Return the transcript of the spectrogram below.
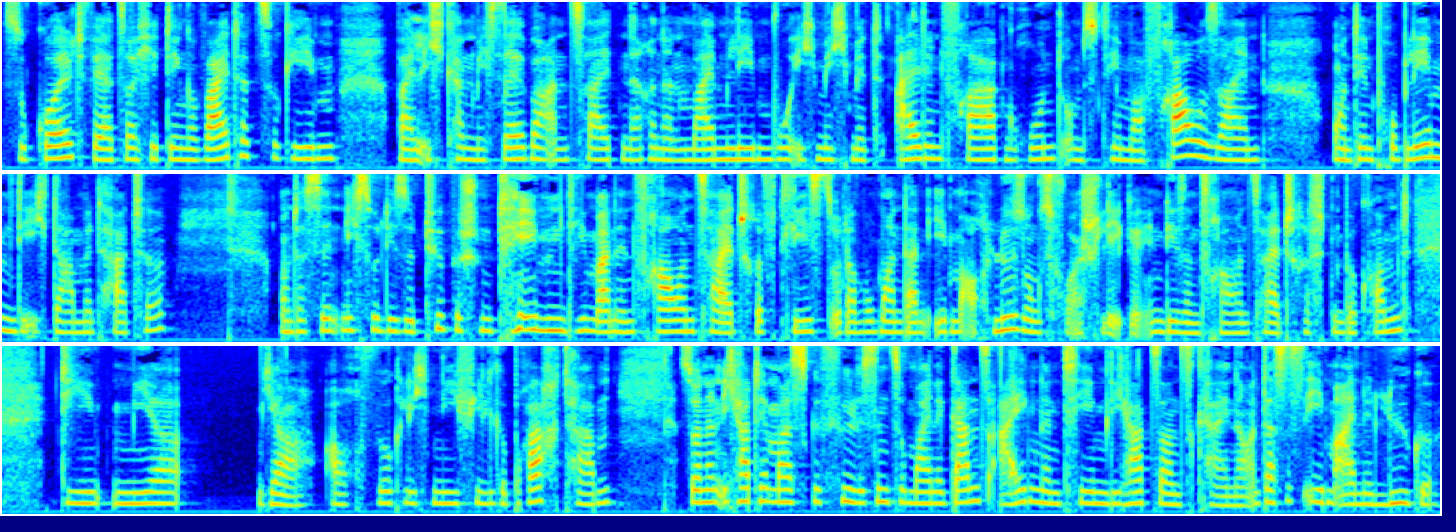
so Gold wert, solche Dinge weiterzugeben, weil ich kann mich selber an Zeiten erinnern in meinem Leben, wo ich mich mit all den Fragen rund ums Thema Frau sein und den Problemen, die ich damit hatte, und das sind nicht so diese typischen Themen, die man in Frauenzeitschrift liest oder wo man dann eben auch Lösungsvorschläge in diesen Frauenzeitschriften bekommt, die mir ja auch wirklich nie viel gebracht haben, sondern ich hatte immer das Gefühl, es sind so meine ganz eigenen Themen, die hat sonst keiner. Und das ist eben eine Lüge.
